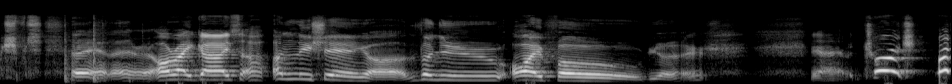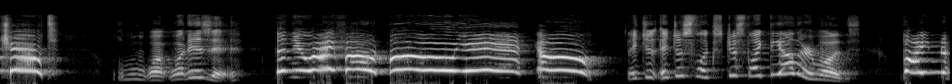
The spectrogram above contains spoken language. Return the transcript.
All right, guys, uh, unleashing uh, the new iPhone. George, watch out! What? What is it? The new iPhone! Oh, yeah! Oh! They just it just looks just like the other ones. By n-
